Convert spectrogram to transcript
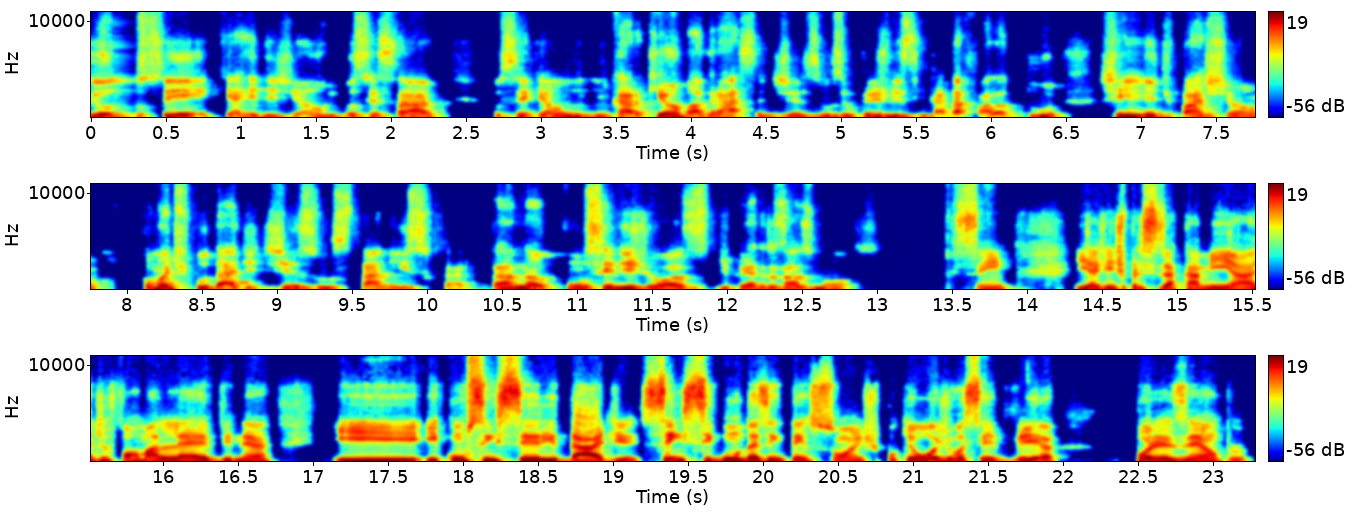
eu, eu, sei que a religião, e você sabe, você que é um, um cara que ama a graça de Jesus, eu vejo isso em cada fala tua, cheia de paixão, como a dificuldade de Jesus está nisso, cara. Está com os religiosos de pedras nas mãos. Sim, e a gente precisa caminhar de forma leve, né? E, e com sinceridade, sem segundas intenções. Porque hoje você vê, por exemplo,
